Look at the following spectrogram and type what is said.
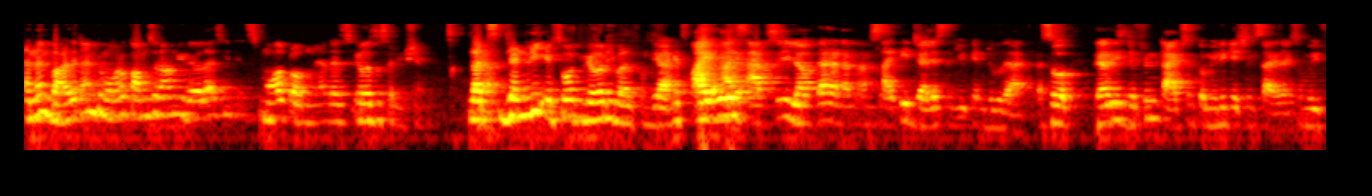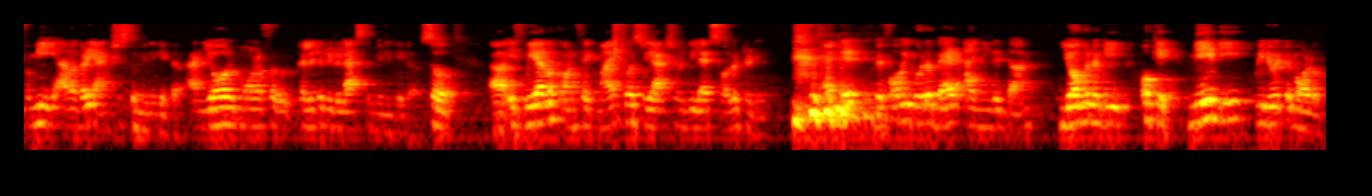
and then by the time tomorrow comes around, you realize it's a small problem. Yeah, there's here's the solution. That's generally it's worked really well for me. Yeah, Like, I, always I absolutely love that, and I'm, I'm slightly jealous that you can do that. So there are these different types of communication styles. So for me, I'm a very anxious communicator, and you're more of a relatively relaxed communicator. So uh, if we have a conflict, my first reaction will be, "Let's solve it today." and then before we go to bed, I need it done. You're going to be okay. Maybe we do it tomorrow,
